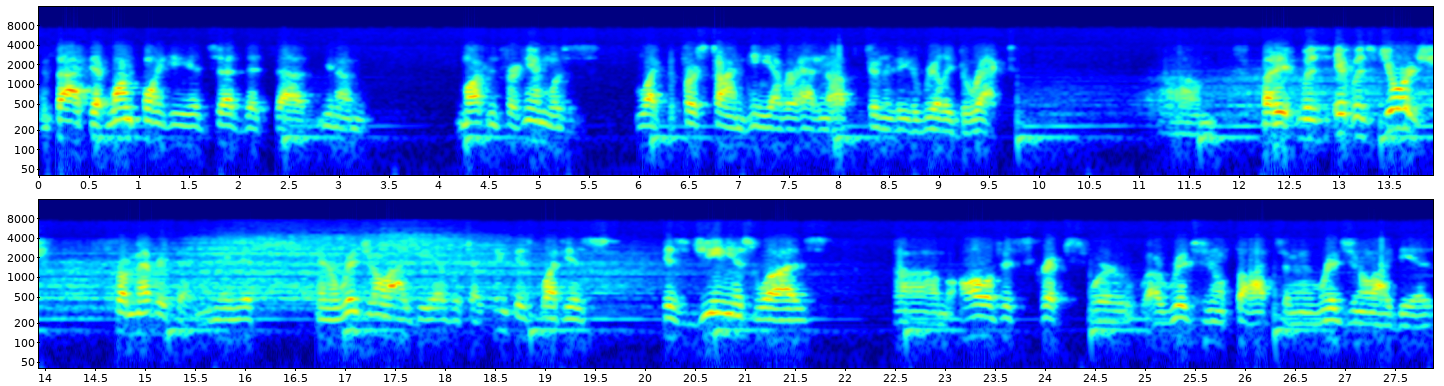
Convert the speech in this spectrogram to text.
In fact, at one point he had said that uh, you know Martin for him was like the first time he ever had an opportunity to really direct. Um, but it was it was George from everything. I mean, it's an original idea, which I think is what his his genius was. Um, all of his scripts were original thoughts and original ideas.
